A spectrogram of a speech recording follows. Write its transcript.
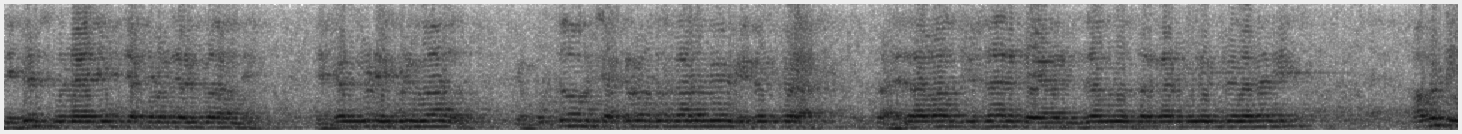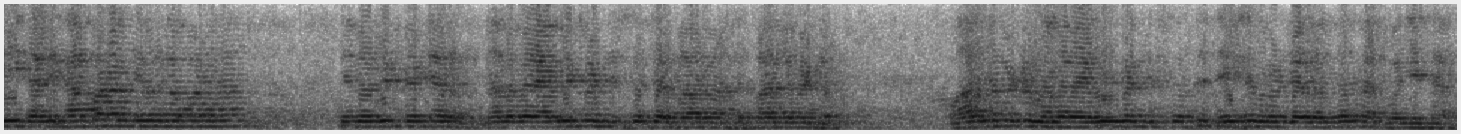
డిఫెన్స్ ఉన్నాయని చెప్పడం జరుగుతుంది డిఫెన్స్ కూడా ఇప్పుడు కాదు. ఎప్పుడో చక్రవర్తుల కాలం మేము డిఫెన్స్ కూడా. హైదరాబాద్ చూసారంటే నిజామాబాద్ సర్కారు కూడా ఇప్పుడు కదండి కాబట్టి దాన్ని కాపాడాలని ఎవరు కాపాడాలా? నేను పెట్టారు. నలభై అగ్రిమెంట్ తీసుకొచ్చారు పార్లమెంట్ పార్లమెంట్ పార్లమెంట్ నలభై అగ్రిమెంట్ తీసుకొస్తే దేశంలో ఉండే వాళ్ళందరూ నాకు ఫోన్ చేశారు.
